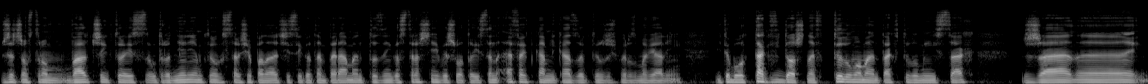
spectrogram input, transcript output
rzeczą, z którą walczy, i która jest utrudnieniem, którą stara się opanować jest jego temperament, to z niego strasznie wyszło. To jest ten efekt kamikadze, o którym żeśmy rozmawiali. I to było tak widoczne w tylu momentach, w tylu miejscach, że y,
